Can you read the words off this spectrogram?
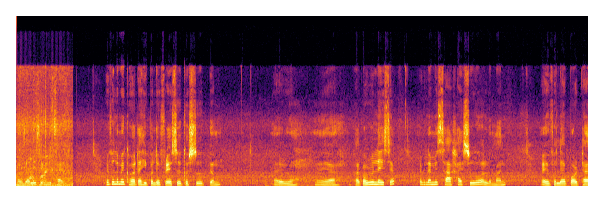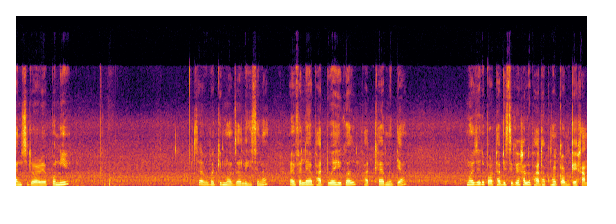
মজা লাগিছে কিন্তু খাই। এইফালে আমি ঘৰত আহি পেলাই ফ্ৰেছ হৈ গৈছোঁ একদম। আৰু এয়া ভাগৰো লাগিছে। এইফালে আমি চাহ খাইছোঁ অলপমান। এইফালে পৰঠা আনিছিলোঁ আৰু পনীৰ। চাব কি মজা লাগিছে ন? এইফালে ভাতো আহি গ'ল ভাত খাম এতিয়া। মই যিহেতু পৰঠা বেছিকৈ খালোঁ ভাত অকণমান কমকৈ খাম।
